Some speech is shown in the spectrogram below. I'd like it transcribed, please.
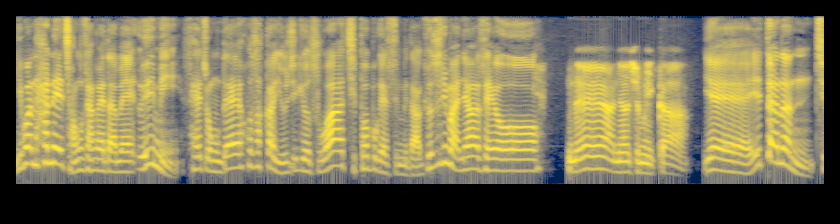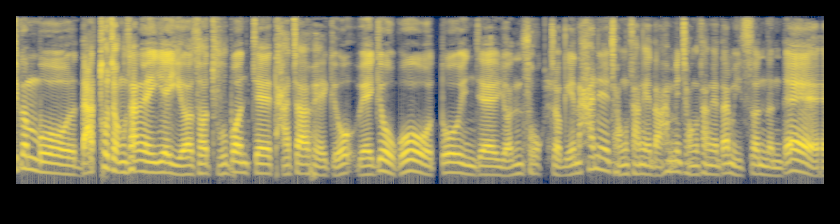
이번 한일 정상회담의 의미 세종대 호사카 유지 교수와 짚어보겠습니다. 교수님 안녕하세요. 네, 안녕하십니까. 예, 일단은 지금 뭐 나토 정상회의에 이어서 두 번째 다자 외교 외교고 또 이제 연속적인 한일 정상회담, 한미 정상회담이 있었는데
